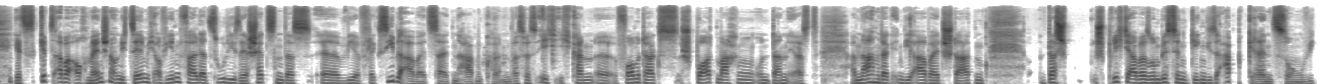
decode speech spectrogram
Jetzt gibt es aber auch Menschen, und ich zähle mich auf jeden Fall dazu, die sehr schätzen, dass äh, wir flexible Arbeitszeiten haben können. Was weiß ich, ich kann äh, vormittags Sport machen und dann erst am Nachmittag in die Arbeit starten. Das spricht ja aber so ein bisschen gegen diese Abgrenzung. Wie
